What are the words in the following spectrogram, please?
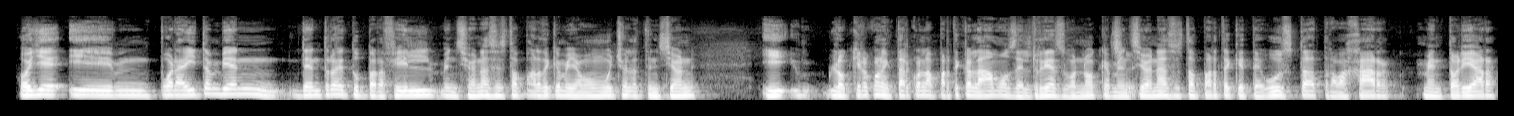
Oye, y mm, por ahí también dentro de tu perfil mencionas esta parte que me llamó mucho la atención y lo quiero conectar con la parte que hablábamos del riesgo, ¿no? Que mencionas esta parte que te gusta, trabajar, mentorear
